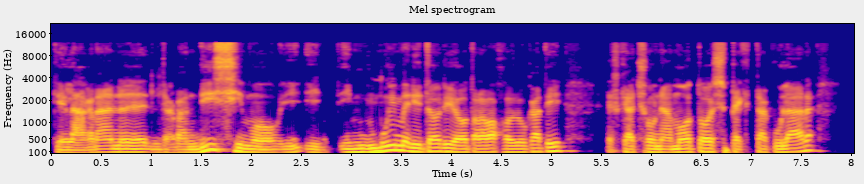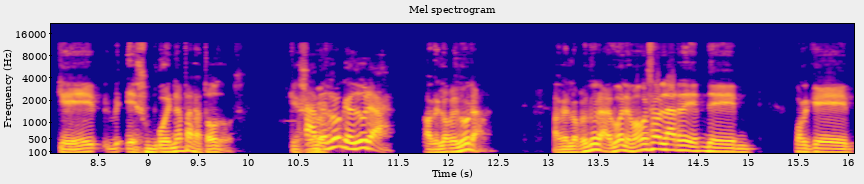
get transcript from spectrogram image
que la gran, el grandísimo y, muy meritorio trabajo de Ducati es que ha hecho una moto espectacular que es buena para todos. a ver lo que dura. A ver lo que dura. A ver lo que dura. Bueno, vamos a hablar de, porque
